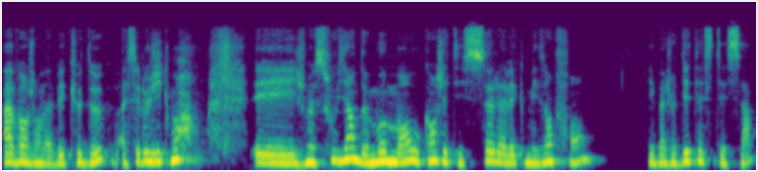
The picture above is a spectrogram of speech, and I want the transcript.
avant, j'en avais que deux, assez logiquement. Et je me souviens de moments où, quand j'étais seule avec mes enfants, et eh ben, je détestais ça.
